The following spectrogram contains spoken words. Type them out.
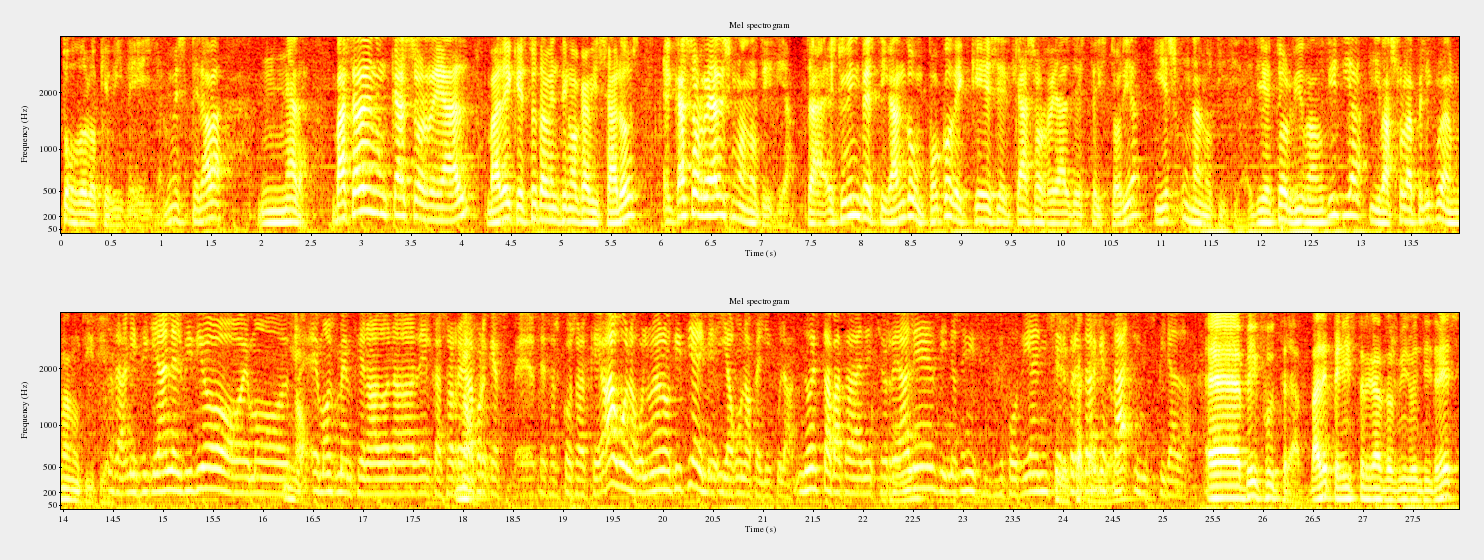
todo lo que vi de ella. No me esperaba nada. Basada en un caso real, ¿vale? Que esto también tengo que avisaros. El caso real es una noticia. O sea, estuve investigando un poco de qué es el caso real de esta historia y es una noticia. El director vio una noticia y basó la película en una noticia. O sea, ni siquiera en el vídeo hemos, No. hemos mencionado nada del caso real No. porque es, es de esas cosas que, ah, bueno, bueno, una noticia y, me- y hago una película. No está basada en hechos reales y no sé ni si se podría interpretar que caído, está inspirada. Eh, Bigfoot Trap, ¿vale? Peli estrenada 2023.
